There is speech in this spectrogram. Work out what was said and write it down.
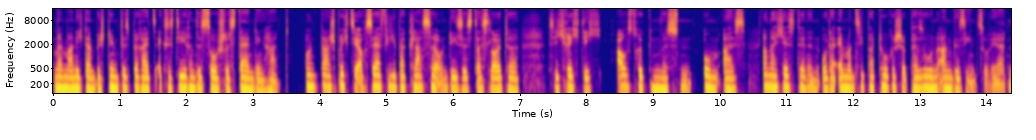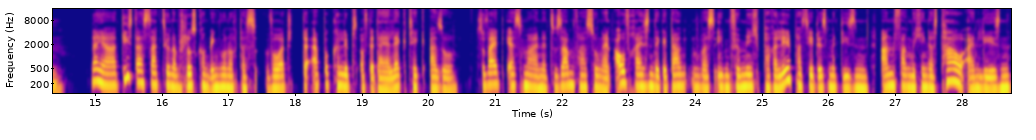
wenn man nicht ein bestimmtes bereits existierendes Social Standing hat. Und da spricht sie auch sehr viel über Klasse und dieses, dass Leute sich richtig ausdrücken müssen, um als Anarchistinnen oder emanzipatorische Personen angesehen zu werden. Naja, dies, das sagt sie und am Schluss kommt irgendwo noch das Wort The Apocalypse of the Dialectic, also Soweit erstmal eine Zusammenfassung, ein Aufreißen der Gedanken, was eben für mich parallel passiert ist mit diesem Anfang, mich in das Tao einlesen.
